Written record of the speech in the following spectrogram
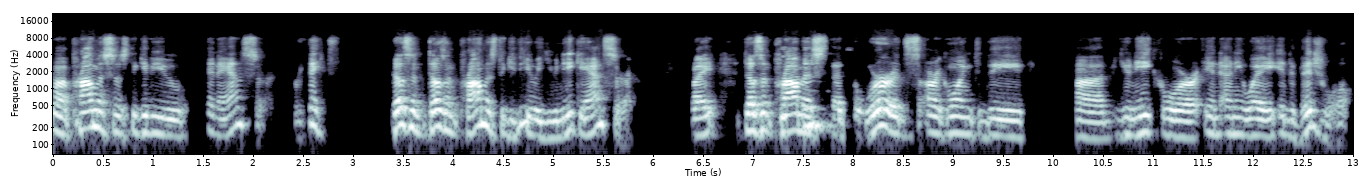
uh, promises to give you an answer, right? Doesn't doesn't promise to give you a unique answer, right? Doesn't promise that the words are going to be uh, unique or in any way individual.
